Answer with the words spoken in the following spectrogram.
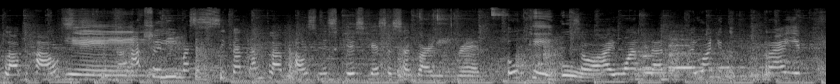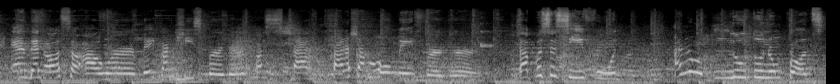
clubhouse. Yay. Actually, mas sikat ang clubhouse, Miss Chris, kesa sa garlic bread. Okay, go. So I want that. I want you to try it. And then also our bacon cheeseburger, pas siya, para siyang homemade burger. Tapos sa seafood, anong luto ng prawns?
